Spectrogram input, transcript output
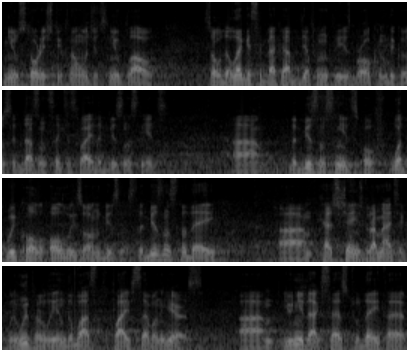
new storage technologies, new cloud. So the legacy backup definitely is broken because it doesn't satisfy the business needs. Um, the business needs of what we call always on business. The business today um, has changed dramatically, literally in the last five, seven years. Um, you need access to data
